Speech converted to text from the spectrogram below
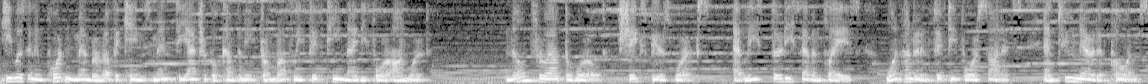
He was an important member of the King's Men Theatrical Company from roughly 1594 onward. Known throughout the world, Shakespeare's works, at least 37 plays, 154 sonnets, and two narrative poems,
